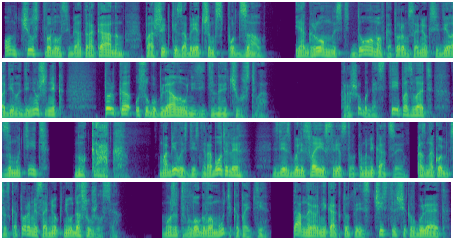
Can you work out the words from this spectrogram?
Он чувствовал себя тараканом, по ошибке забредшим в спортзал. И огромность дома, в котором Санек сидел один-одинешенек, только усугубляла унизительное чувство. Хорошо бы гостей позвать, замутить, но как? Мобилы здесь не работали, здесь были свои средства коммуникации, ознакомиться с которыми Санек не удосужился. Может, в логово Мутика пойти? Там наверняка кто-то из чистильщиков гуляет.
